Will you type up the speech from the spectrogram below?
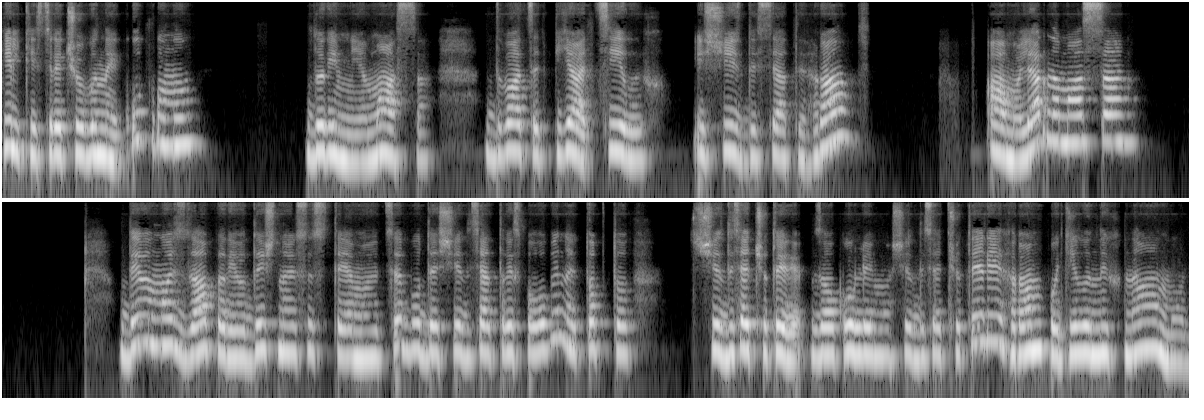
Кількість речовини купруму дорівнює маса 25,6 грам, а молярна маса Дивимось за періодичною системою. Це буде 63,5, тобто 64. Заокруглюємо 64 грам поділених на моль.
